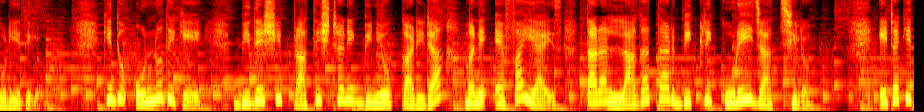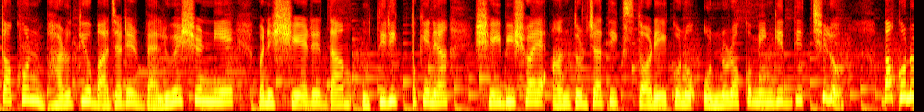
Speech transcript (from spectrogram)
করিয়ে দিল। কিন্তু অন্যদিকে বিদেশি প্রাতিষ্ঠানিক বিনিয়োগকারীরা মানে এফআইআইস, তারা লাগাতার বিক্রি করেই যাচ্ছিল। এটা কি তখন ভারতীয় বাজারের ভ্যালুয়েশন নিয়ে মানে শেয়ারের দাম অতিরিক্ত কিনা, সেই বিষয়ে আন্তর্জাতিক স্তরে কোনো অন্যরকম ইঙ্গিত দিচ্ছিল, বা কোনো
